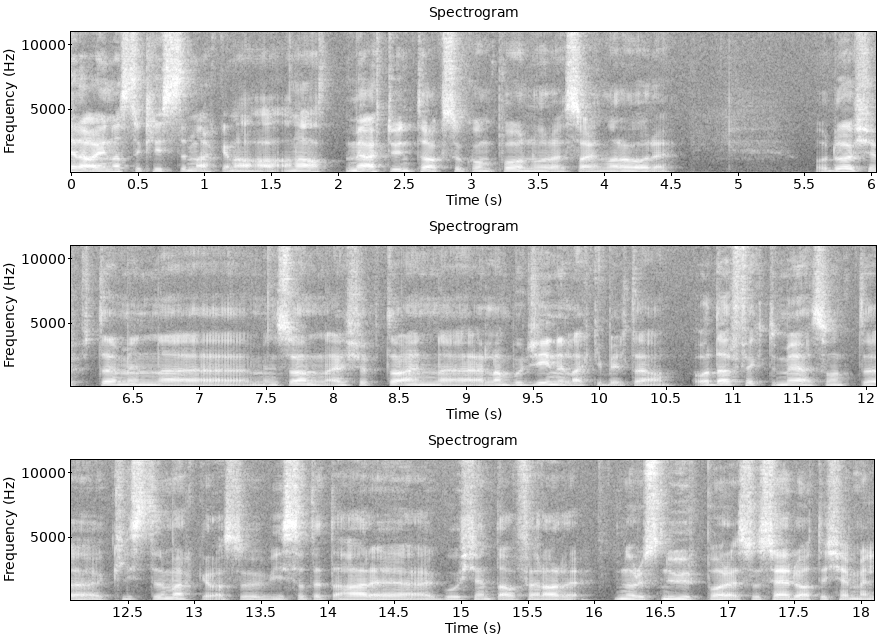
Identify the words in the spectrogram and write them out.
er det eneste klistremerket han har hatt, med ett unntak som kom på nå de senere året. Og da kjøpte min, eh, min sønn Jeg kjøpte en eh, Lamborghini-lekebil til han. Og der fikk du med et sånt eh, klistremerke da, som viser at dette her er godkjent av Ferrari. Når du snur på det, så ser du at det kommer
